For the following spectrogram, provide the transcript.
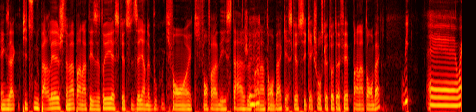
exact. Puis tu nous parlais justement pendant tes étés, est-ce que tu disais il y en a beaucoup qui font, euh, qui font faire des stages là, Mhm. pendant ton bac? Est-ce que c'est quelque chose que toi t'as fait pendant ton bac? Euh, ouais,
